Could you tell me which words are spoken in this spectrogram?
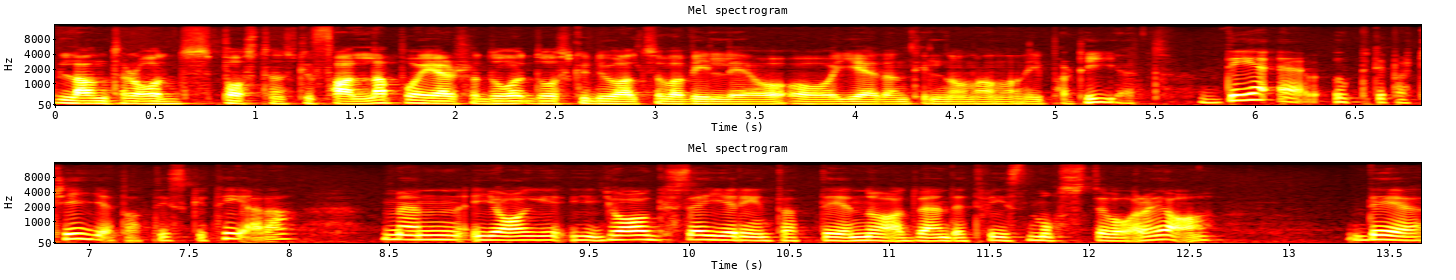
lantrådsposten skulle falla på er så då, då skulle du alltså vara villig att, att ge den till någon annan i partiet? Det är upp till partiet att diskutera. Men jag, jag säger inte att det nödvändigtvis måste vara jag. Det,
